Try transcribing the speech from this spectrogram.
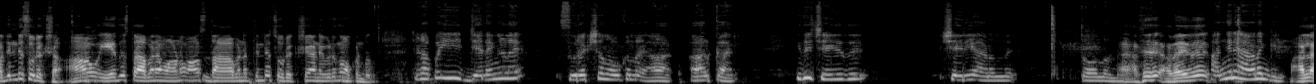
അതിന്റെ സുരക്ഷ. ആ ഏത് സ്ഥാപനമാണോ ആ സ്ഥാപനത്തിന്റെ സുരക്ഷയാണ് ഇവർ നോക്കേണ്ടത്. ചേട്ടാ അപ്പൊ ഈ ജനങ്ങളെ സുരക്ഷ നോക്കുന്ന ആൾക്കാർ ഇത് ചെയ്ത് ശരിയാണെന്ന് തോന്നുന്നുണ്ട്? അത് അതായത് അങ്ങനെയാണെങ്കിൽ അല്ല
